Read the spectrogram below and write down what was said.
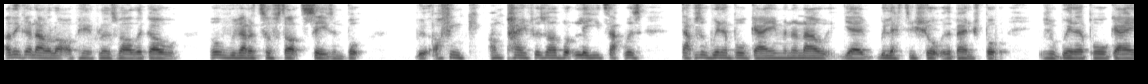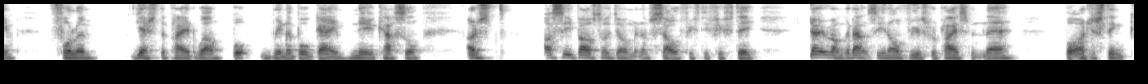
I think I know a lot of people as well that go, "Oh, we've had a tough start to season," but I think on paper as well. But Leeds, that was that was a winnable game, and I know, yeah, we left him short with the bench, but it was a winnable game. Fulham, yes, they played well, but winnable game. Newcastle, I just I see both sides of it, and I'm so 50-50. Don't get wrong, I don't see an obvious replacement there, but I just think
